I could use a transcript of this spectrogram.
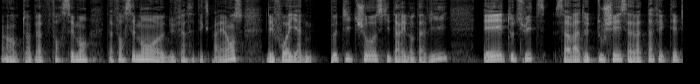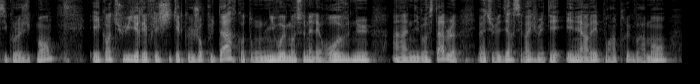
Hein. Tu as forcément, as forcément dû faire cette expérience. Des fois, il y a de petites choses qui t'arrivent dans ta vie et tout de suite, ça va te toucher, ça va t'affecter psychologiquement. Et quand tu y réfléchis quelques jours plus tard, quand ton niveau émotionnel est revenu à un niveau stable, bah, tu vas dire c'est vrai que je m'étais énervé pour un truc vraiment euh,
